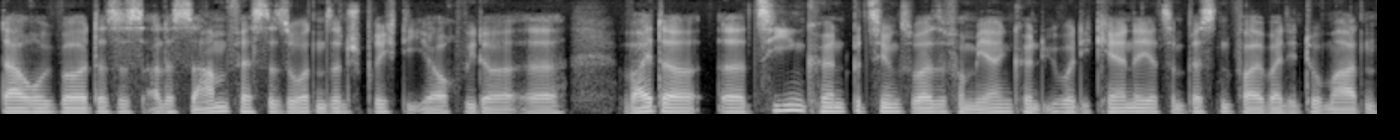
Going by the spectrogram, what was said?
darüber, dass es alles samenfeste Sorten sind, sprich, die ihr auch wieder äh, weiter äh, ziehen könnt, beziehungsweise vermehren könnt über die Kerne, jetzt im besten Fall bei den Tomaten.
